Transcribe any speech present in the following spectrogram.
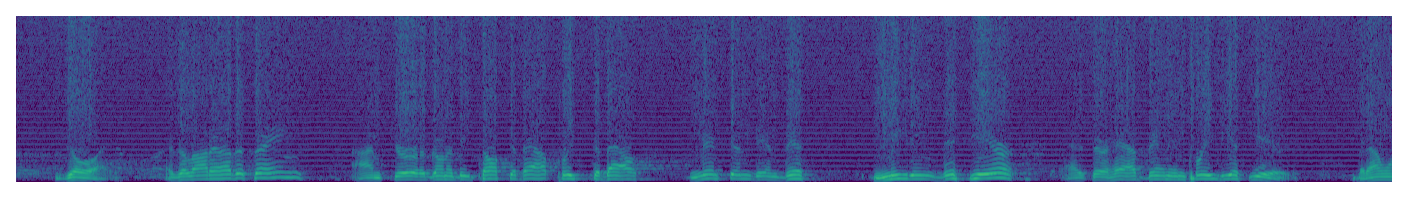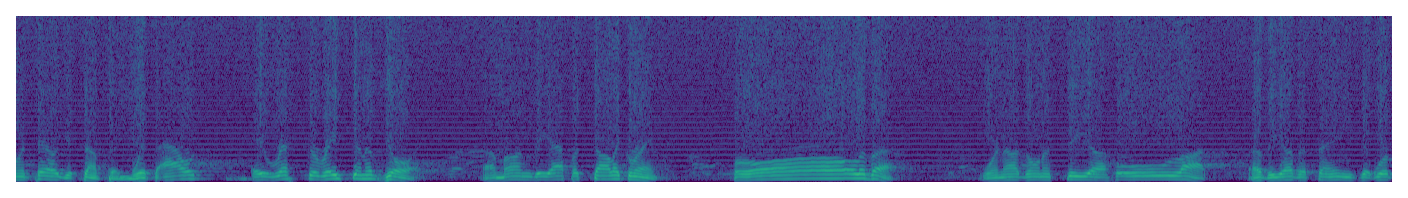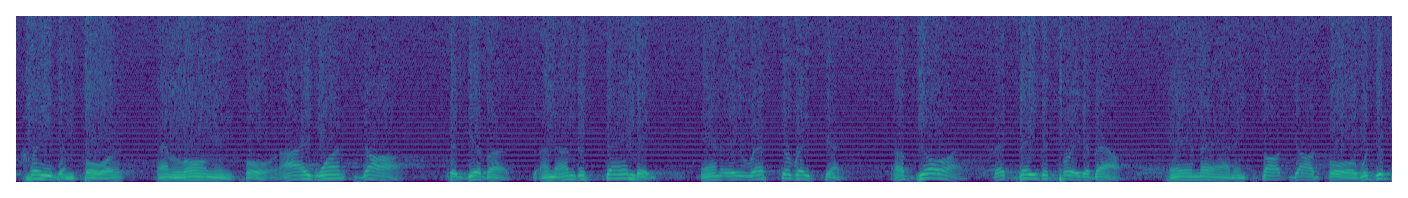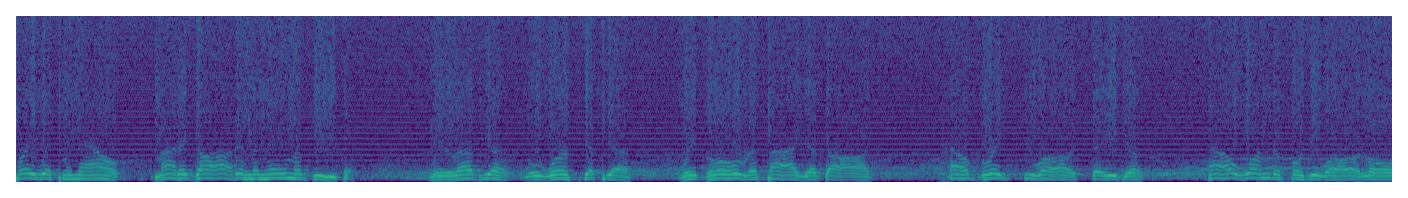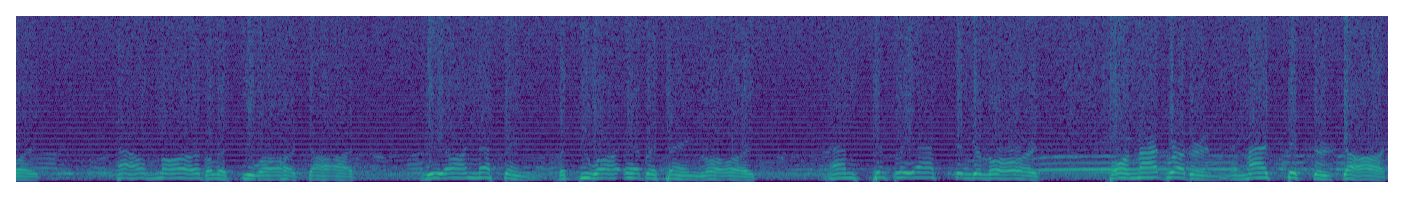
joy. There's a lot of other things I'm sure are going to be talked about, preached about, mentioned in this meeting this year as there have been in previous years. But I want to tell you something. Without a restoration of joy among the apostolic ranks for all of us, we're not going to see a whole lot of the other things that we're craving for and longing for. I want God to give us an understanding and a restoration of joy that David prayed about. Amen. And sought God for. Would you pray with me now? Mighty God, in the name of Jesus. We love you. We worship you. We glorify you, God. How great you are, Savior. How wonderful you are, Lord. How marvelous you are, God. We are nothing, but you are everything, Lord. I'm simply asking you, Lord, for my brethren and my sisters, God,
